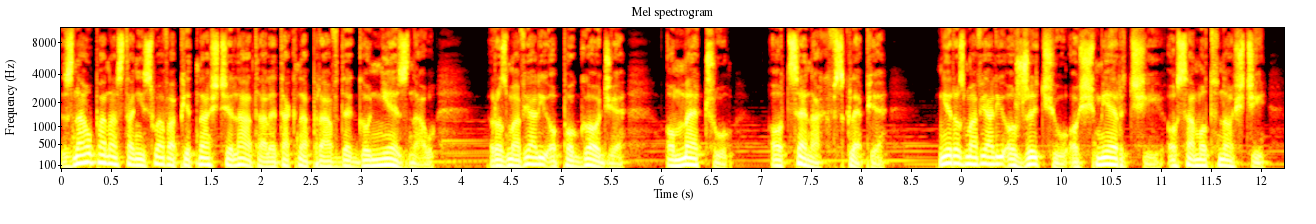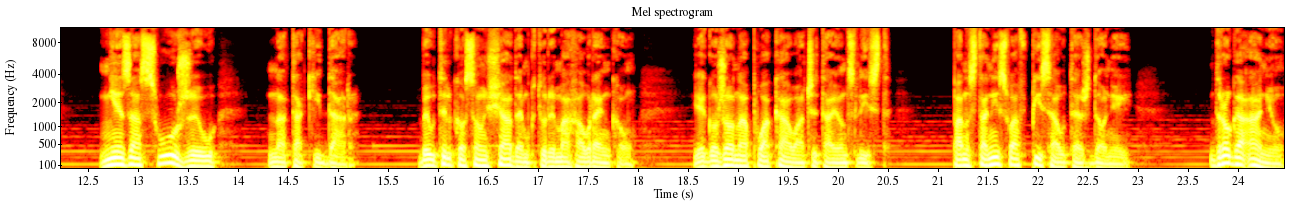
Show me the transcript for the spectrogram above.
Znał pana Stanisława 15 lat, ale tak naprawdę go nie znał. Rozmawiali o pogodzie, o meczu, o cenach w sklepie. Nie rozmawiali o życiu, o śmierci, o samotności. Nie zasłużył na taki dar. Był tylko sąsiadem, który machał ręką. Jego żona płakała, czytając list. Pan Stanisław pisał też do niej. Droga Aniu,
